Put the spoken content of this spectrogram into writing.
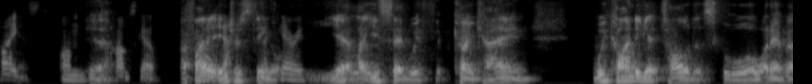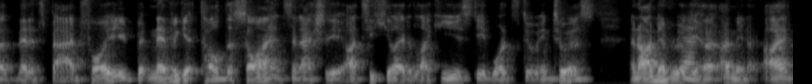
highest on yeah. the harm scale. I find it interesting. Yeah, like you said with cocaine, we kind of get told at school or whatever that it's bad for you, but never get told the science and actually articulated like you just did what it's doing to us. And I'd never really yeah. heard. I mean, I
